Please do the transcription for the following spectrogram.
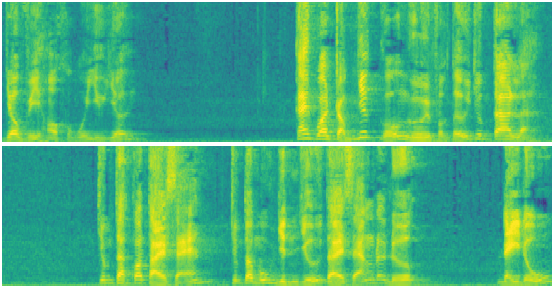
Do vì họ không có giữ giới. Cái quan trọng nhất của người phật tử chúng ta là chúng ta có tài sản, chúng ta muốn gìn giữ tài sản đó được đầy đủ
